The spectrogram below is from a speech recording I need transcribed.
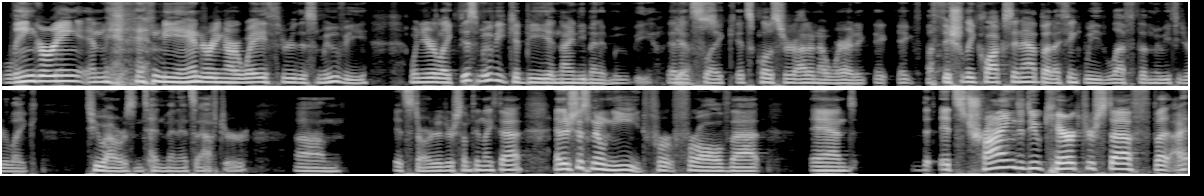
lingering and, me- and meandering our way through this movie when you're like this movie could be a 90 minute movie. And it's like it's closer i don't know where it, it, it officially clocks in at but i think we left the movie theater like two hours and 10 minutes after um, it started or something like that. And there's just no need for for all of that. And th- it's trying to do character stuff but i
